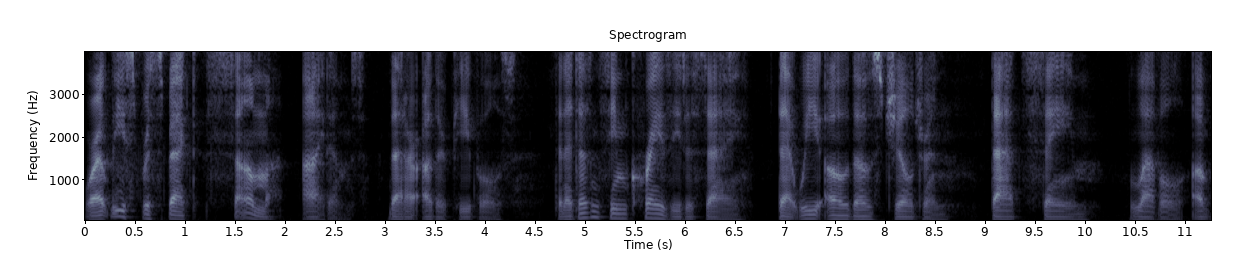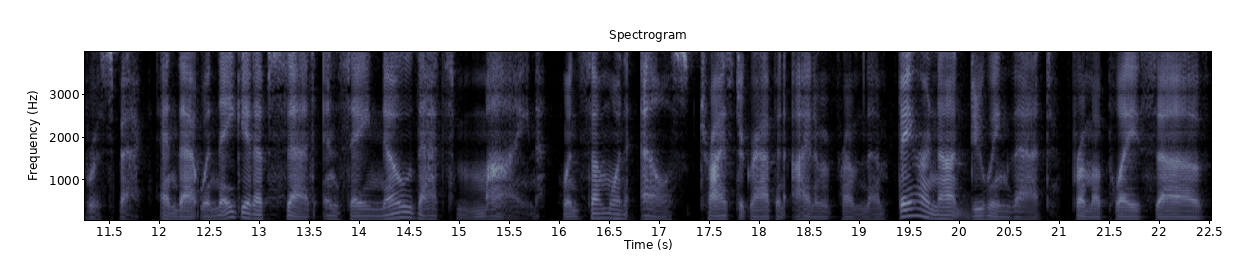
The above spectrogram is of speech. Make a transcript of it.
or at least respect some items that are other people's, then it doesn't seem crazy to say that we owe those children that same level of respect. And that when they get upset and say, No, that's mine, when someone else tries to grab an item from them, they are not doing that from a place of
